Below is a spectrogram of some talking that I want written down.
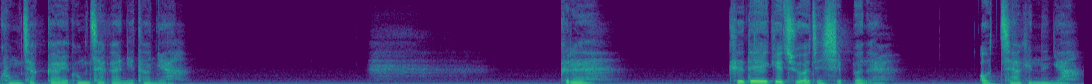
공작가의 공자가 아니더냐. 그래, 그대에게 주어진 씨분을 어찌하겠느냐.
